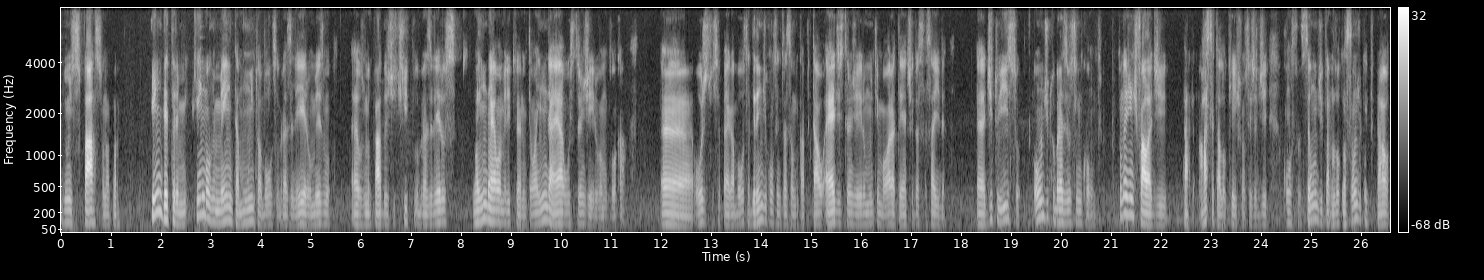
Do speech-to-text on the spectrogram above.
de um espaço na quem, determina, quem movimenta muito a bolsa brasileira, ou mesmo é, os mercados de título brasileiros, ainda é o americano, então ainda é o estrangeiro, vamos colocar. Uh, hoje, se você pega a bolsa, grande concentração do capital é de estrangeiro, muito embora tenha tido essa saída. Uh, dito isso, onde que o Brasil se encontra? Quando a gente fala de asset allocation, ou seja, de construção de alocação de capital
